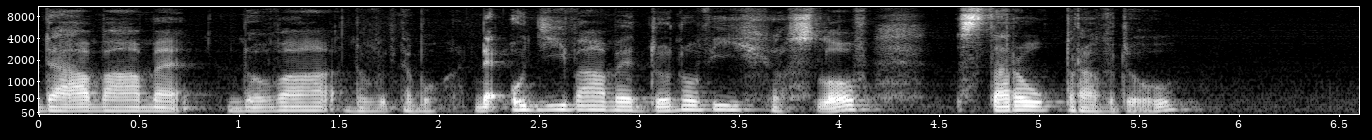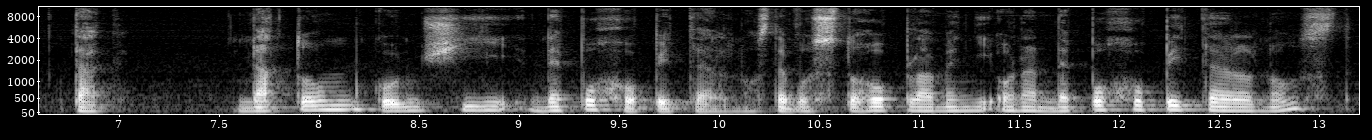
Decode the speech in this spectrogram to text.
dáváme nová, nebo neodíváme do nových slov starou pravdu, tak na tom končí nepochopitelnost, nebo z toho plamení ona nepochopitelnost,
